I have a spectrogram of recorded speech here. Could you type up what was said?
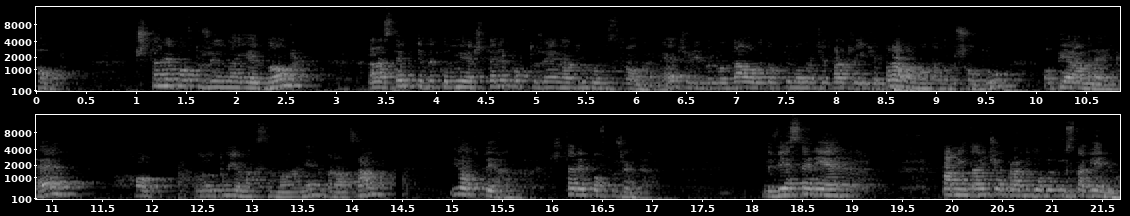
Hop. Cztery powtórzenia na jedną, a następnie wykonuję cztery powtórzenia na drugą stronę, nie? Czyli wyglądałoby to w tym momencie tak, że idzie prawa noga do przodu, opieram rękę, hop, rotuję maksymalnie, wracam i odpycham. Cztery powtórzenia. Dwie serie. Pamiętajcie o prawidłowym ustawieniu.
